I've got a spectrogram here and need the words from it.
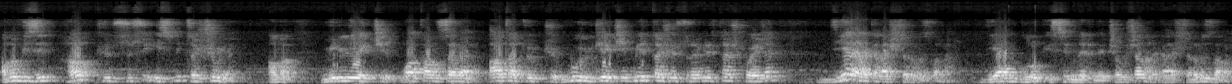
Ama bizim halk kürsüsü ismi taşımıyor. Ama milliyetçi, vatansever, Atatürkçü, bu ülke için bir taş üstüne bir taş koyacak diğer arkadaşlarımız da var. Diğer grup isimlerinde çalışan arkadaşlarımız da var.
